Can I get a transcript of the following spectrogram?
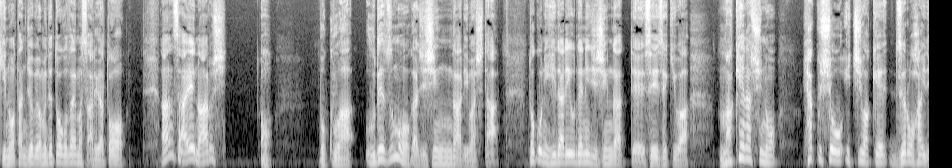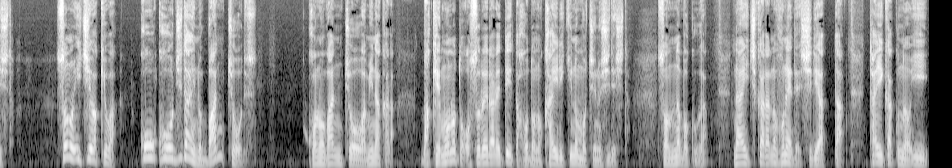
昨日誕生日おめでとうございます。ありがとう。アンサー A のあるしあ僕は腕相撲が自信がありました。特に左腕に自信があって成績は負けなしの100勝1分け0敗でした。その1分けは高校時代の番長です。この番長は皆から化け物と恐れられていたほどの怪力の持ち主でした。そんな僕が内地からの船で知り合った体格のいい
